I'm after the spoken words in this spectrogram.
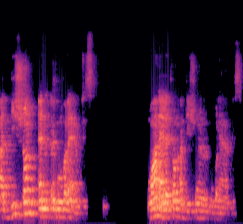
addition and removal energies. One electron additional energies.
